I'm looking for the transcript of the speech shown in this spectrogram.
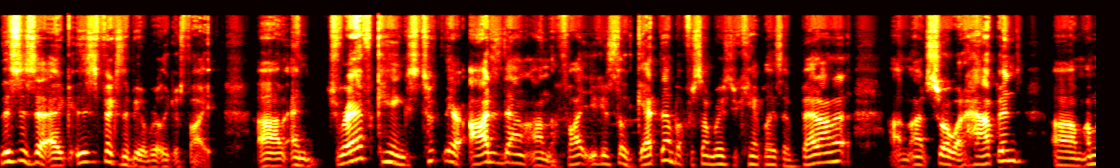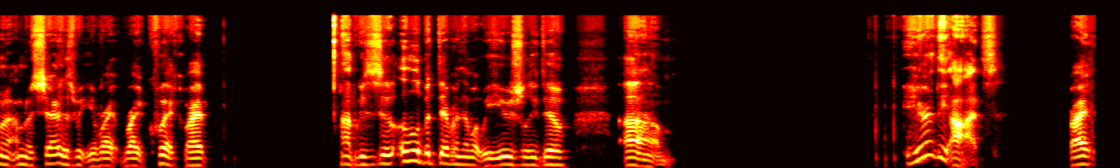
this is a, this is fixing to be a really good fight. Um, and DraftKings took their odds down on the fight. You can still get them, but for some reason you can't place a bet on it. I'm not sure what happened. Um, I'm gonna I'm gonna share this with you right right quick, right? Uh, because it's a little bit different than what we usually do. Um, here are the odds, right?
